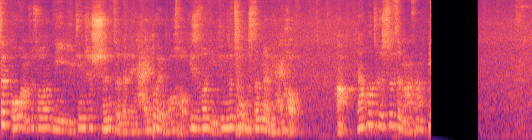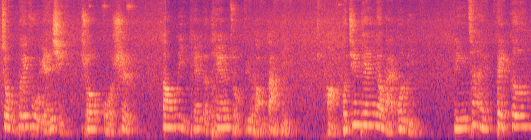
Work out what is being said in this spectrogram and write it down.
这国王就说：“你已经是狮子了，你，还对我吼，意思说你已经是畜生了，你还吼，啊。”然后这个狮子马上就恢复原形，说：“我是刀立天的天主玉皇大帝，啊，我今天要来问你，你在被割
